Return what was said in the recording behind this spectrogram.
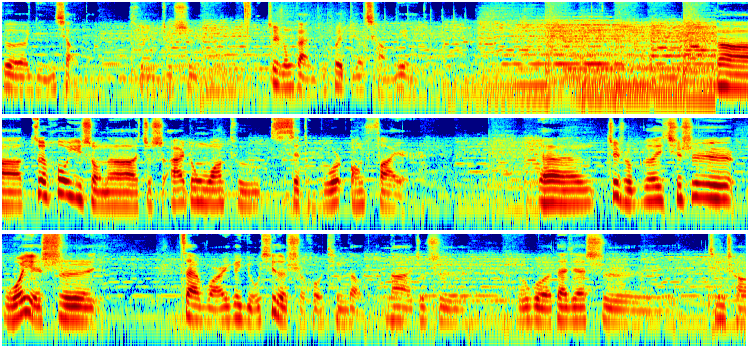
个影响的，所以就是这种感觉会比较强烈一点。那最后一首呢，就是 I don't want to set the world on fire。嗯，这首歌其实我也是在玩一个游戏的时候听到的，那就是如果大家是经常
